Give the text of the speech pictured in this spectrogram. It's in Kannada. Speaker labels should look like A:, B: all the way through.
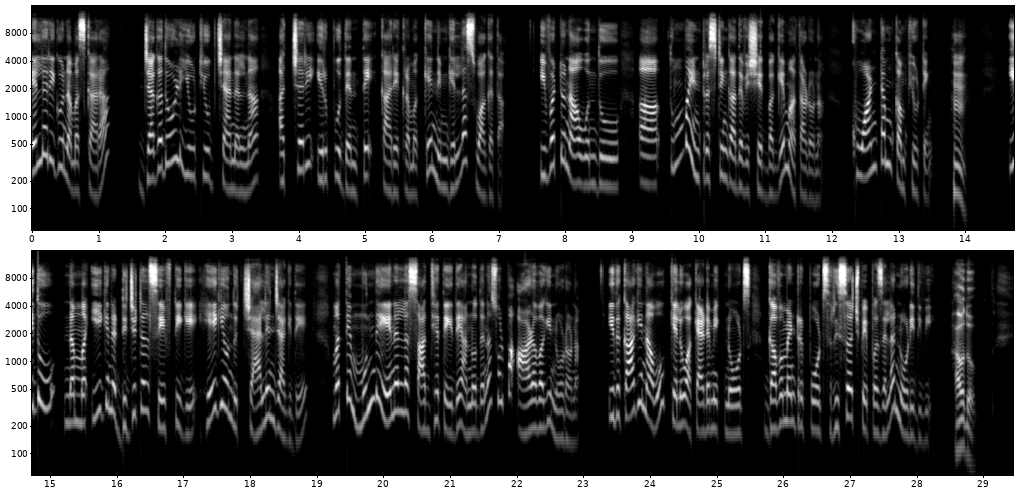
A: ಎಲ್ಲರಿಗೂ ನಮಸ್ಕಾರ. ಜಗದೋಳ್ ಯೂಟ್ಯೂಬ್ ಚಾನೆಲ್ನ ಅಚ್ಚರಿ ಇರುಪುದೆಂತೆ ಕಾರ್ಯಕ್ರಮಕ್ಕೆ ನಿಮ್ಗೆಲ್ಲ ಸ್ವಾಗತ. ಇವತ್ತು ನಾವೊಂದು ಒಂದು ತುಂಬಾ ಇಂಟ್ರೆಸ್ಟಿಂಗ್ ಆದ ವಿಷಯದ ಬಗ್ಗೆ ಮಾತಾಡೋಣ. Quantum computing. ಇದು ನಮ್ಮ ಈಗಿನ ಡಿಜಿಟಲ್ ಸೇಫ್ಟಿಗೆ ಹೇಗೆ ಒಂದು ಚಾಲೆಂಜ್ ಆಗಿದೆ ಮತ್ತೆ ಮುಂದೆ ಏನೆಲ್ಲ ಸಾಧ್ಯತೆ ಇದೆ ಅನ್ನೋದನ್ನ ಸ್ವಲ್ಪ ಆಳವಾಗಿ ನೋಡೋಣ. ಇದಕ್ಕಾಗಿ ನಾವು ಕೆಲವು academic notes government reports research papers ಎಲ್ಲ ನೋಡಿದೀವಿ.
B: ಹೌದು.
